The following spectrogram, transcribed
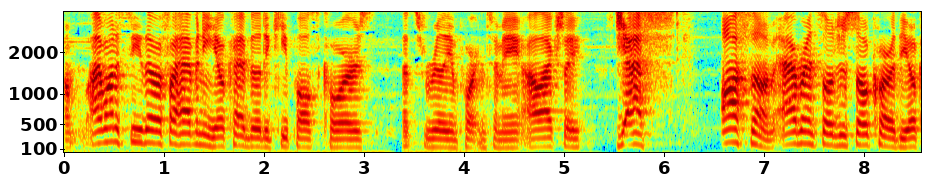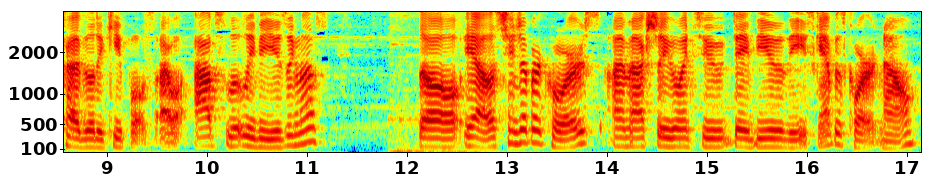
Um, I want to see, though, if I have any yokai ability ki pulse cores. That's really important to me. I'll actually... Yes! Awesome! Aberrant Soldier Soul Core with the yokai ability ki pulse. I will absolutely be using this. So, yeah, let's change up our cores. I'm actually going to debut the Scampuss core now.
